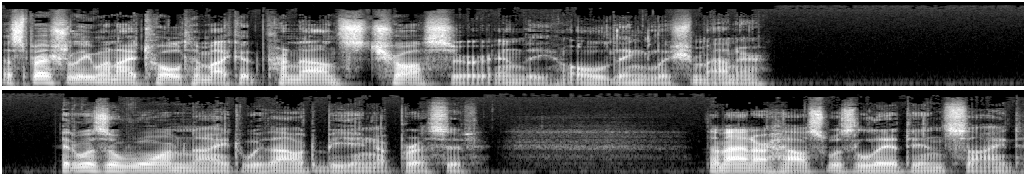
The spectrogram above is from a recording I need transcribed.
especially when I told him I could pronounce Chaucer in the Old English manner. It was a warm night without being oppressive. The manor house was lit inside,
